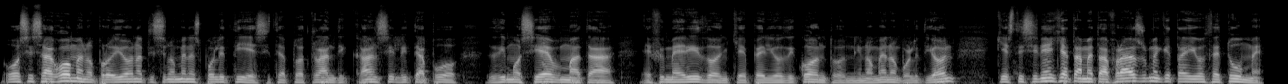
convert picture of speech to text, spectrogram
ως εισαγόμενο προϊόν από τις Ηνωμένες Πολιτείες, είτε από το Atlantic Council, είτε από δημοσιεύματα εφημερίδων και περιοδικών των Ηνωμένων Πολιτειών και στη συνέχεια τα μεταφράζουμε και τα υιοθετούμε.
